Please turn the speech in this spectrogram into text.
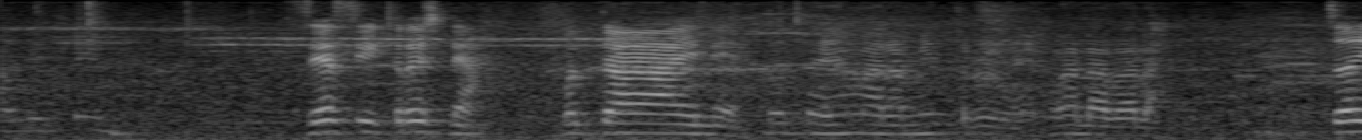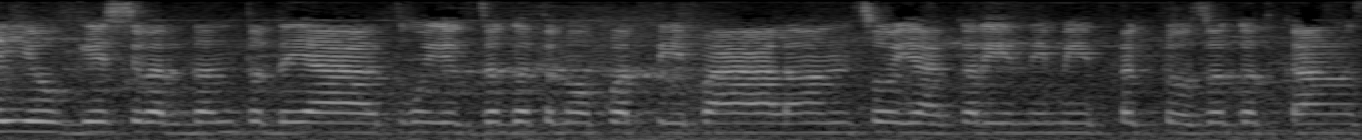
આવડી જાય જય શ્રી કૃષ્ણ. બધાયને. બધા અમારા મિત્રોને વાલા વાલા. જય યોગેશ્વર દંત દયા તું એક જગત નો પ્રતિપાલ અંશોયા કરી નિમિત્ત તકતો જગત કારણ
